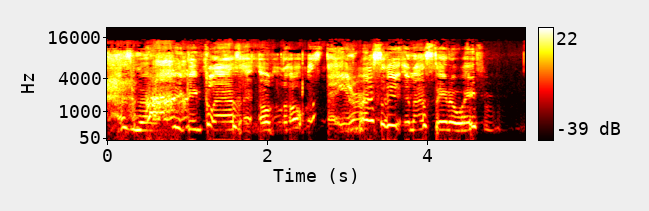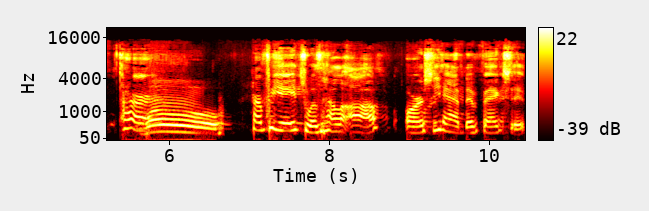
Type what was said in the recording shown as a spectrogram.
I smelled chicken class at Oklahoma State University, and I stayed away from her. Whoa. Her pH was hella off, or she had the infection.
